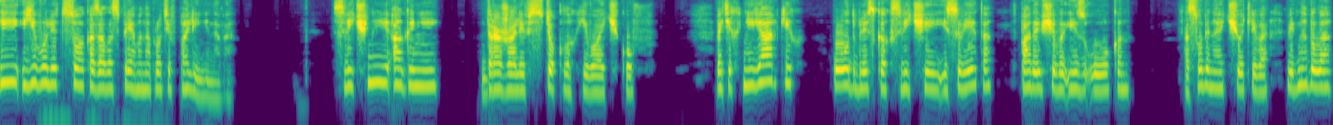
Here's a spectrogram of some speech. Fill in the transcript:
и его лицо оказалось прямо напротив Полининова. Свечные огни дрожали в стеклах его очков. В этих неярких отблесках свечей и света, падающего из окон, особенно отчетливо видна была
